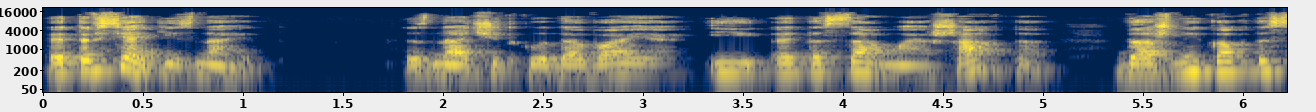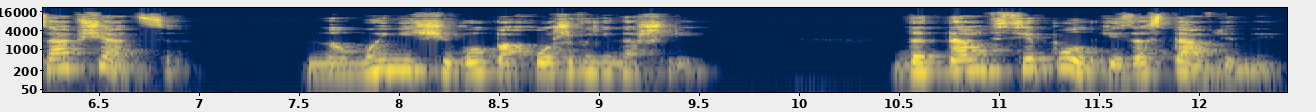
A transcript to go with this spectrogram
Это всякий знает. Значит, кладовая и эта самая шахта должны как-то сообщаться но мы ничего похожего не нашли. «Да там все полки заставлены»,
